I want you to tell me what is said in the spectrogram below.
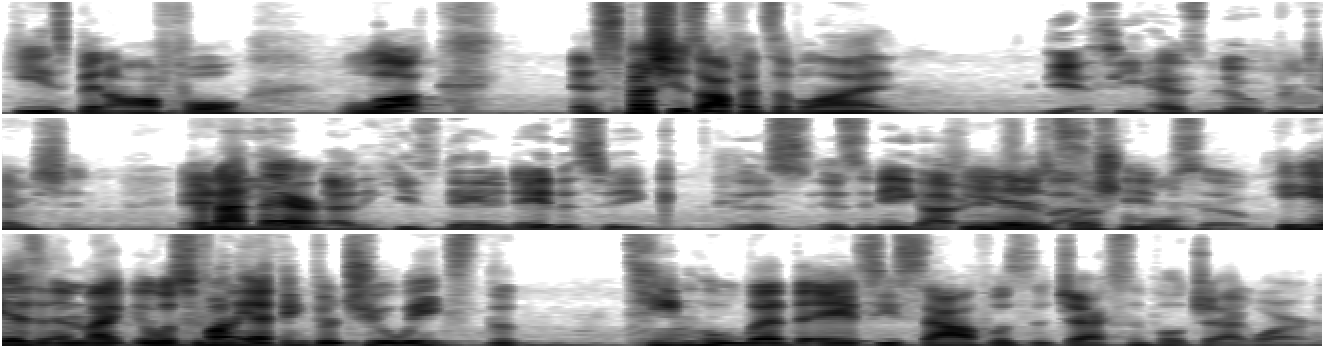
He's been awful. Luck, especially his offensive line. Yes, he has no protection. They're not he- there. I think he's day to day this week. This isn't he got He injured is. last Questionable. game, so He is, and like it was funny. I think they're two weeks. The team who led the AFC South was the Jacksonville Jaguars.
